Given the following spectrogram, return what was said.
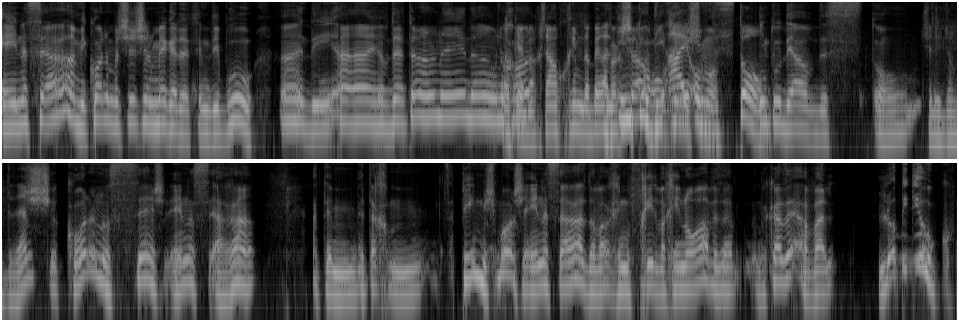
עין הסערה, מקודם בשיר של מגדס, הם דיברו, "Uh, the eye of the tornado, נכון? אוקיי, ועכשיו אנחנו הולכים לדבר על Into the Eye of the Storm Into the eye of the storm, של ליג'ון דדם. שכל הנושא של עין הסערה, אתם בטח מצפים לשמוע שעין הסערה זה הדבר הכי מפחיד והכי נורא וזה כזה, אבל לא בדיוק.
